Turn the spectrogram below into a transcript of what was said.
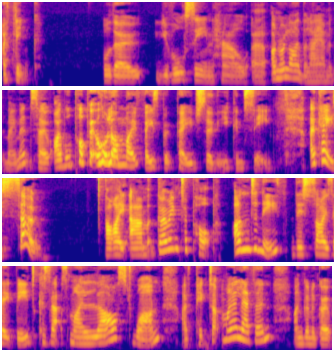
I think. Although you've all seen how uh, unreliable I am at the moment, so I will pop it all on my Facebook page so that you can see. Okay, so I am going to pop underneath this size 8 bead because that's my last one. I've picked up my 11. I'm going to go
